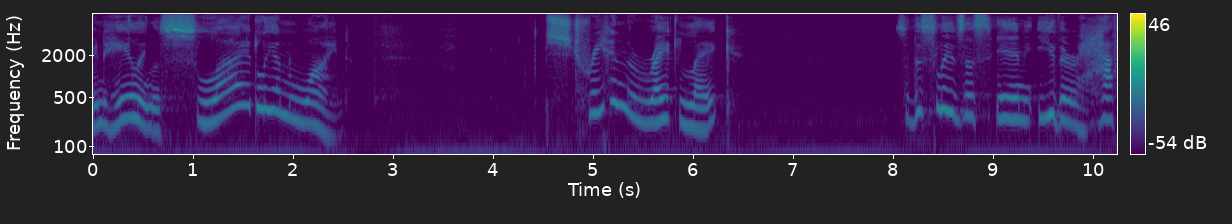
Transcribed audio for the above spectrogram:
Inhaling, slightly unwind. Straighten the right leg. So this leaves us in either half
